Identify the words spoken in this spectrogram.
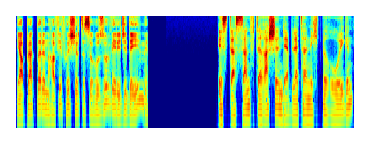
Yaprakların hafif hışırtısı huzur verici değil mi? Ist das sanfte Rascheln der Blätter nicht beruhigend?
